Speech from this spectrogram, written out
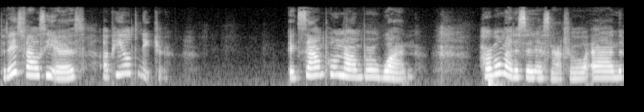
Today's fallacy is appeal to nature. Example number one Herbal medicine is natural and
